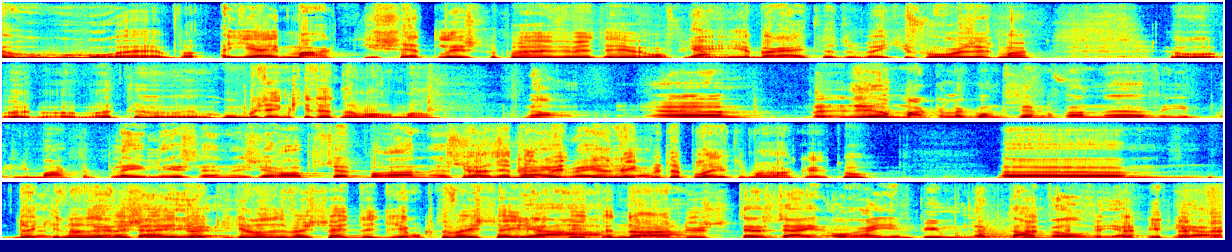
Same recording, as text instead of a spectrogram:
hoe, hoe, jij maakt die setlist op een gegeven moment. Hè? Of je, Ja. je bereidt het een beetje voor, zeg maar. Hoe, wat, hoe, hoe bedenk je dat nou allemaal? Nou, het is heel makkelijk om te zeggen van, eh, van je, je maakt een playlist en je zegt hop, zet maar aan. En Ja, dat heeft niks met- met de play te maken, hè, toch? Ehm, Dat je, naar de wc, dat, je naar de wc, dat je op de wc gaat zitten en daar ja, dus... Tenzij een oranje piemel hebt, dan wel weer. ja.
